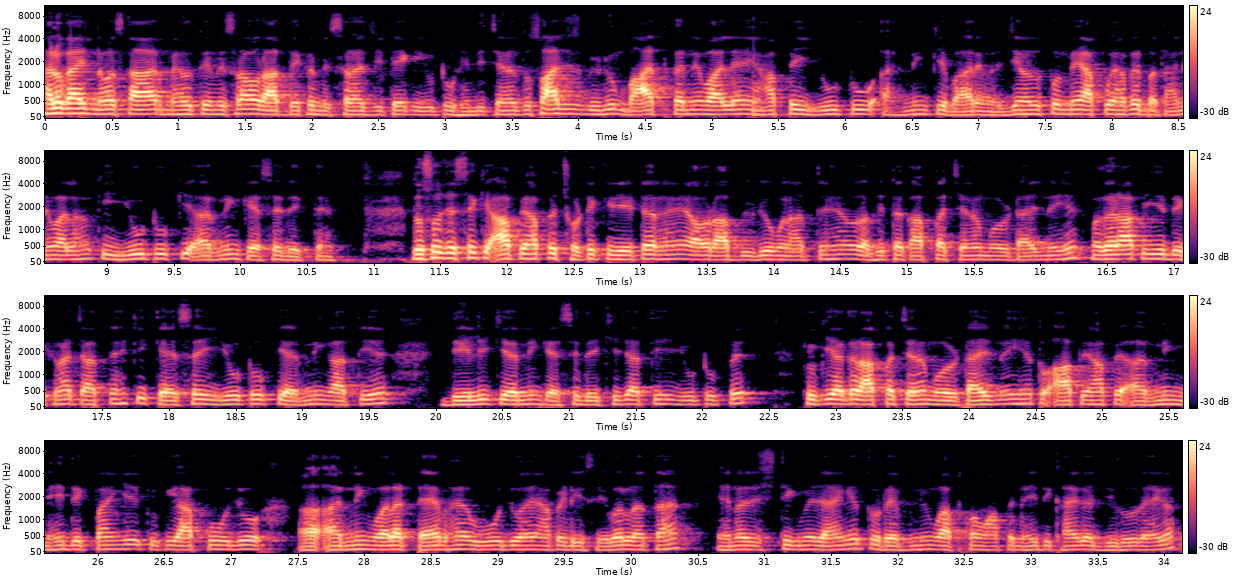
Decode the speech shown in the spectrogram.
Hello guys नमस्कार। मैं हूँ मिश्रा और आप देख रहे हैं Mishra ji tech YouTube Hindi channel. दोस्तों, आज इस वीडियो में बात करने वाले हैं यहाँ पे यूट्यूब अर्निंग के बारे में। जी हाँ दोस्तों, मैं आपको यहाँ पे बताने वाला हूँ कि यूट्यूब की अर्निंग कैसे देखते हैं। दोस्तों, जैसे कि आप यहाँ पे छोटे क्रिएटर हैं और आप वीडियो बनाते हैं और अभी तक आपका चैनल मोनेटाइज नहीं है, मगर आप ये देखना चाहते हैं कि कैसे यूट्यूब की अर्निंग आती है डेली की अर्निंग कैसे देखी जाती है यूट्यूब पे। क्योंकि अगर आपका चैनल मोनेटाइज नहीं है तो आप यहाँ पे अर्निंग नहीं देख पाएँगे, क्योंकि आपको जो अर्निंग वाला टैब है, वो जो है यहाँ पे डिसेबल रहता है। एनालिस्टिक में जाएँगे तो रेवेन्यू आपका वहाँ पे नहीं दिखाएगा, ज़ीरो रहेगा।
